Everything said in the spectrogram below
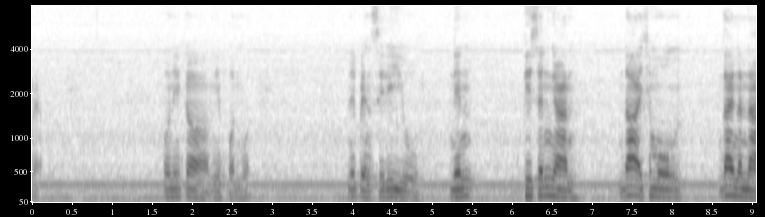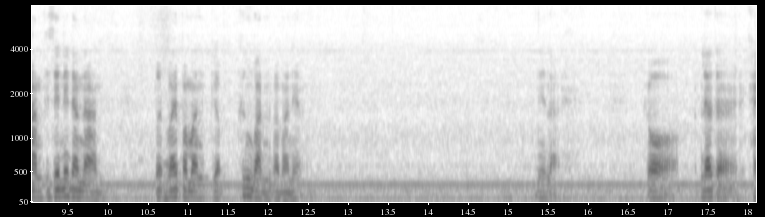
เนี่ยพวกนี้ก็มีผลหมด นี่เป็นซีรีส์ U เน้นพรีเซนต์งานได้ชั่วโมงได้นานๆพรีเซนต์ได้นานๆ เปิดไว้ประมาณเกือบครึ่งวันประมาณเนี้ยนี่แหละ ก็แล้วแต่ใคร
